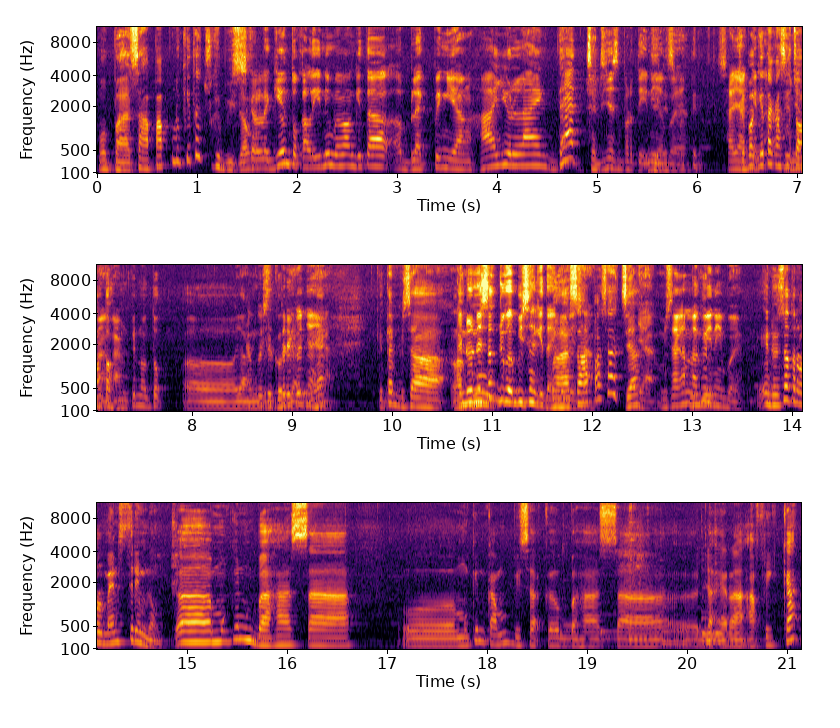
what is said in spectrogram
Mau bahasa apa pun kita juga bisa. Sekali lagi untuk kali ini memang kita eh, Blackpink yang How You Like That jadinya seperti ini Jadi ya, Pak. seperti ya. ini. Saya Coba kita kasih contoh mungkin untuk eh, yang Episode berikutnya. berikutnya ya. Kita bisa lagu Indonesia juga bisa kita bahasa Indonesia. apa saja. Ya, misalkan lagu ini, Boy. Indonesia terlalu mainstream dong. Eh, mungkin bahasa oh, mungkin kamu bisa ke bahasa eh, daerah Afrika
